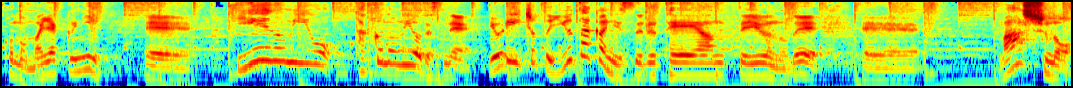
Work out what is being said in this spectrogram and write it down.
この麻薬に、えー家飲みを宅飲みをですねよりちょっと豊かにする提案っていうので、えーマッシュの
